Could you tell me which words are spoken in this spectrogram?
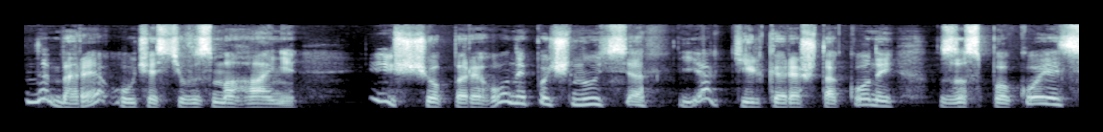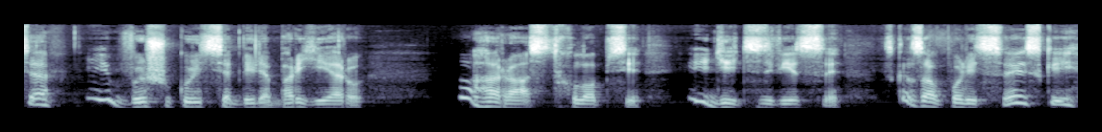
не бере участі в змаганні, і що перегони почнуться, як тільки решта коней заспокоїться і вишукуються біля бар'єру. Гаразд, хлопці, ідіть звідси, сказав поліцейський,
